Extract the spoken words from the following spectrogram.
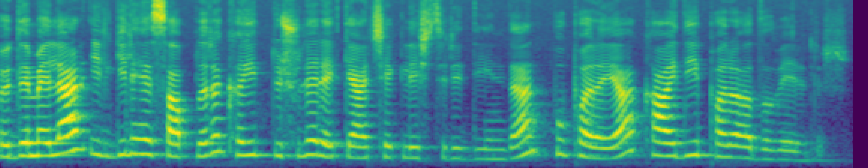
Ödemeler ilgili hesaplara kayıt düşülerek gerçekleştirildiğinden bu paraya kaydi para adı verilir.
